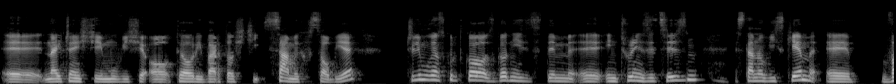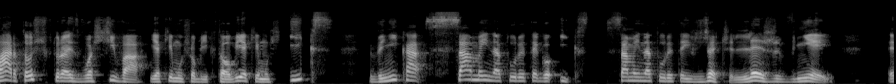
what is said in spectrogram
E, najczęściej mówi się o teorii wartości samych w sobie. Czyli mówiąc krótko, zgodnie z tym intrinsycyzm stanowiskiem, wartość, która jest właściwa jakiemuś obiektowi, jakiemuś X, wynika z samej natury tego X, z samej natury tej rzeczy, leży w niej. E,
